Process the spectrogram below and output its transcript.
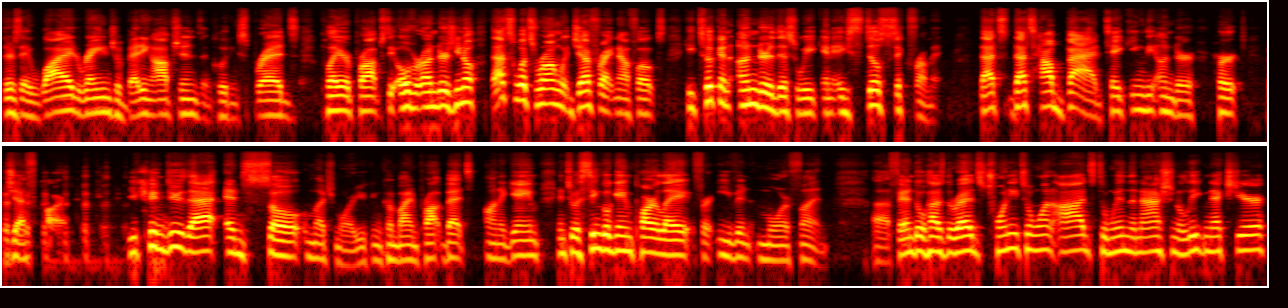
There's a wide range of betting options, including spreads, player props, the over unders. You know, that's what's wrong with Jeff right now, folks. He took an under this week and he's still sick from it. That's that's how bad taking the under hurt Jeff Carr. you can do that and so much more. You can combine prop bets on a game into a single game parlay for even more fun. Uh, FanDuel has the Reds 20 to 1 odds to win the National League next year.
